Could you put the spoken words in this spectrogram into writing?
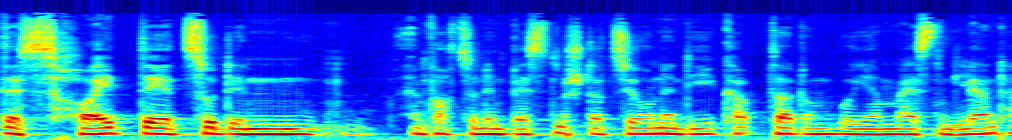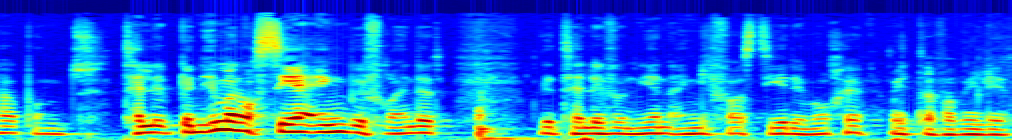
das heute zu den einfach zu den besten Stationen, die ich gehabt habe und wo ich am meisten gelernt habe und bin immer noch sehr eng befreundet. Wir telefonieren eigentlich fast jede Woche. Mit der Familie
